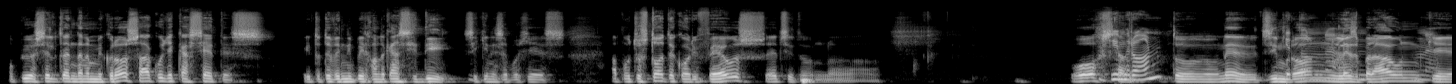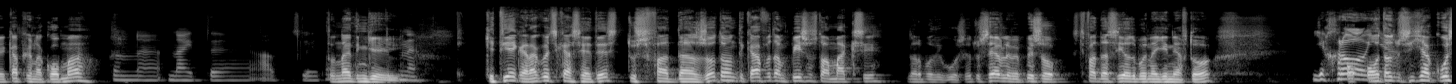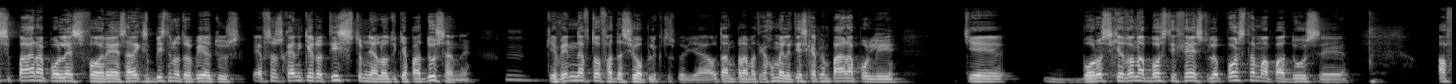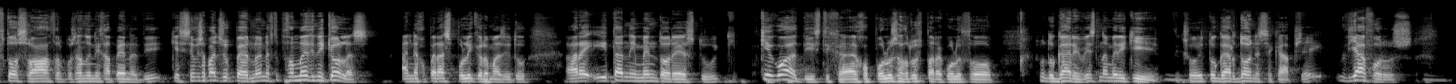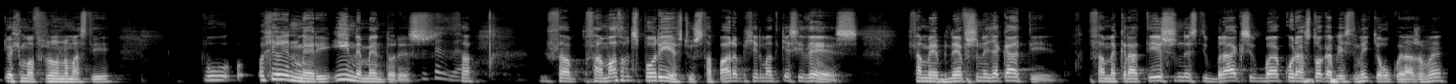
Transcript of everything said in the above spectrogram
Ο οποίος όταν ήταν μικρός, άκουγε κασέτες. Ή τότε δεν υπήρχαν καν CD σε εκείνες τις εποχές. Από τους τότε κορυφαίους, έτσι, τον Oh, Jim Ron. Το, ναι, Jim Ron, Les Brown ναι. και κάποιον ακόμα. Τον uh, Night, uh, τον Nightingale. Ναι. Και τι έκανε, άκουγε τις κασέτες, τους φανταζόταν ότι κάθονταν πίσω στο αμάξι την ώρα που οδηγούσε. Τους έβλεπε πίσω στη φαντασία ότι μπορεί να γίνει αυτό. Για χρόνια. Ό, όταν τους είχε ακούσει πάρα πολλές φορές, άρα έχει μπει στην οτροπία τους, έφτασε να κάνει και ερωτήσεις στο μυαλό του και απαντούσαν. Mm. Και δεν είναι αυτό φαντασιόπληκτος, παιδιά. Όταν πραγματικά έχω μελετήσει κάποιον πάρα πολύ και μπορώ σχεδόν να μπω στη θέση του. Λέω πώς θα μου απαντούσε αυτός ο άνθρωπος, αν τον είχα απέναντι. Και συνήθως η απάντηση που παίρνω είναι αυτή που θα μου έδινε κιόλας. Αν έχω περάσει πολύ καιρό μαζί του. Άρα ήταν οι μέντορές του. Και εγώ αντίστοιχα έχω πολλούς ανθρώπους που παρακολουθώ. Τον Γκάριβι στην Αμερική. Mm. Τον Καρντόνε σε κάποια. Διάφορους. Mm. Και όχι με αυτόν τον ονομαστή. Που όχι εν μέρη είναι μέντορες. Θα, θα, θα μάθω από τις πορείες τους. Θα πάρω επιχειρηματικές ιδέες. Θα με εμπνεύσουν για κάτι θα με κρατήσουν στην πράξη που μπορεί να κουραστώ κάποια στιγμή και εγώ κουράζομαι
